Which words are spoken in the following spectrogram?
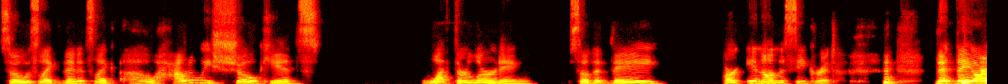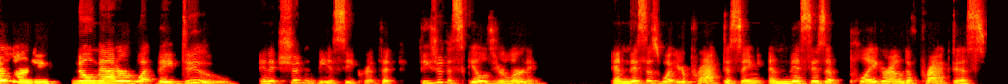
So it's like, then it's like, oh, how do we show kids what they're learning so that they are in on the secret that they yeah. are learning no matter what they do? And it shouldn't be a secret that these are the skills you're learning. And this is what you're practicing. And this is a playground of practice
